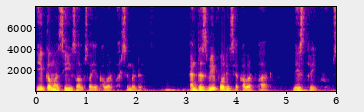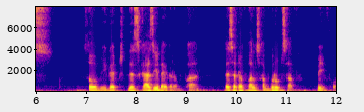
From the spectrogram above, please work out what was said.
E comma C is also a cover for singleton E. And this V4 is a cover for these three groups. So we get this Hasse diagram for the set of all subgroups of V4.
